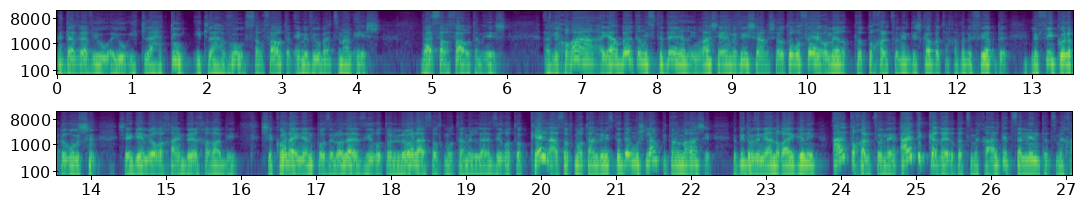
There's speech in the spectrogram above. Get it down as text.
נדב ואביהו היו, התלהטו, התלהבו, שרפה אותם, הם הביאו בעצמם אש, ואז שרפה אותם אש, אז לכאורה היה הרבה יותר מסתדר אם רש"י היה מביא שם שאותו רופא אומר תאכל צונן תשכב בתח, אבל לפי, הפ... לפי כל הפירוש שהגיע מאור החיים דרך הרבי, שכל העניין פה זה לא להזהיר אותו לא לעשות כמותם, אלא להזהיר אותו כן לעשות כמותם, זה מסתדר מושלם פתאום עם הרש"י, ופתאום זה נהיה נורא הגיוני, אל תאכל צונן, אל תקרר את עצמך, אל תצנן את עצמך,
